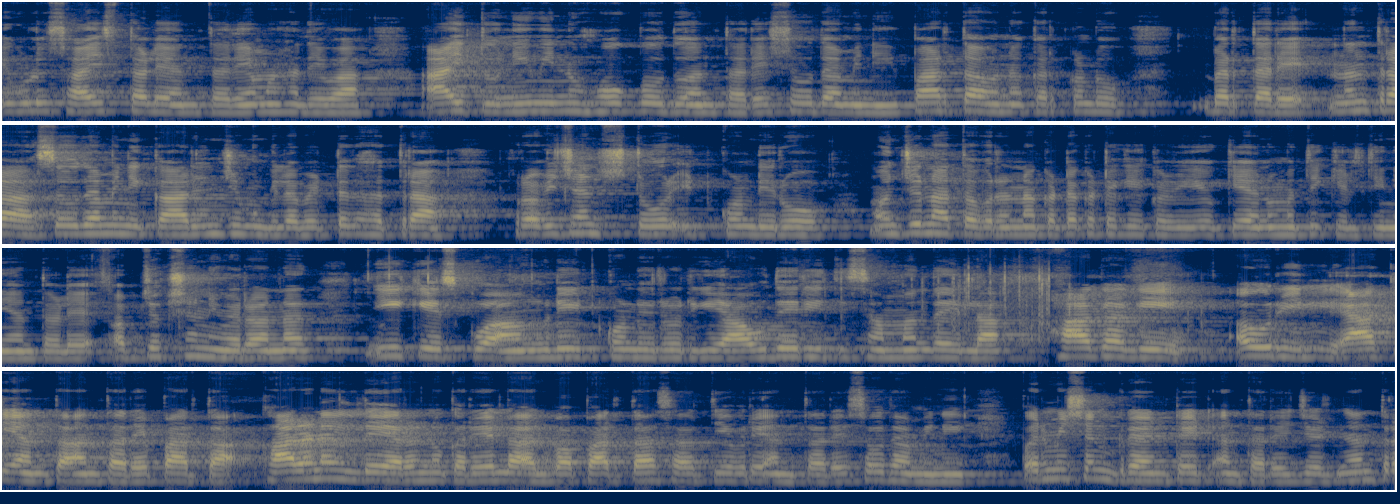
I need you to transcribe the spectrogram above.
ಇವಳು ಸಾಯಿಸ್ತಾಳೆ ಅಂತಾರೆ ಮಹಾದೇವ. ಆಯಿತು, ನೀವಿನ್ನು ಹೋಗ್ಬೋದು ಅಂತಾರೆ ಸೌದಾಮಿನಿ. ಪಾರ್ಥ ಕರ್ಕೊಂಡು ಬರ್ತಾರೆ. ನಂತರ ಸೌದಾಮಿನಿ ಕಾರಂಜಿ ಮುಗಿಲ ಬೆಟ್ಟದ ಹತ್ರ ಪ್ರೊವಿಷನ್ ಸ್ಟೋರ್ ಇಟ್ಕೊಂಡಿರೋ ಮಂಜುನಾಥ್ ಅವರನ್ನು ಕಟಕಟೆಗೆ ಕರೆಯೋಕ್ಕೆ ಅನುಮತಿ ಕೇಳ್ತೀನಿ ಅಂತಾಳೆ. ಅಬ್ಜೆಕ್ಷನ್ ಇವರ ಈ ಕೇಸ್ಗೂ ಆ ಅಂಗಡಿ ಇಟ್ಕೊಂಡಿರೋರಿಗೆ ಯಾವುದೇ ರೀತಿ ಸಂಬಂಧ ಇಲ್ಲ. ಹಾಗಾಗಿ ಅವರು ಇಲ್ಲಿ ಯಾಕೆ ಅಂತ ಅಂತಾರೆ ಪಾರ್ಥ. ಕಾರಣ ಇಲ್ಲದೆ ಯಾರನ್ನು ಕರೆಯಲ್ಲ ಅಲ್ವಾ ಪಾರ್ಥ ಸಾಧ್ಯವರೇ ಅಂತಾರೆ. ಸೌದಾಮಿನಿ, ಪರ್ಮಿಷನ್ ಗ್ರ್ಯಾಂಟೆಡ್ ಅಂತಾರೆ. ಜಡ್ಜ್ ನಂತರ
